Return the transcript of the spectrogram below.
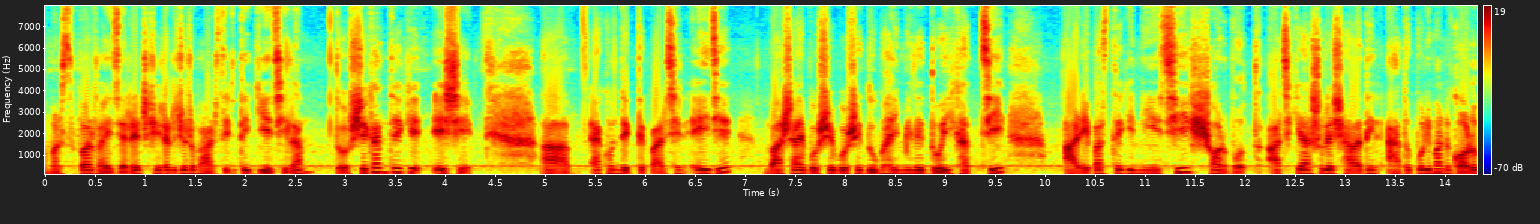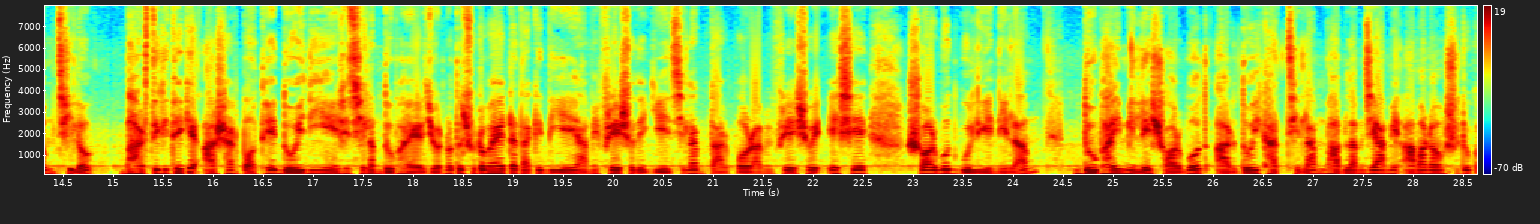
আমার সুপারভাইজারের। সেটার জন্য ভার্সিটিতে গিয়েছিলাম। তো সেখান থেকে এসে এখন দেখতে পারছেন এই যে বাসায় বসে বসে দু ভাই মিলে দই খাচ্ছি। আর এপাশ থেকে নিয়েছি শরবত। আজকে আসলে সারাদিন এত পরিমাণ গরম ছিল, ভার্সিটি থেকে আসার পথে দই নিয়ে এসেছিলাম দু ভাইয়ের জন্য। তো ছোটো ভাইয়েরটা তাকে দিয়ে আমি ফ্রেশ হতে গিয়েছিলাম, তারপর আমি ফ্রেশ হয়ে এসে শরবত গুলিয়ে নিলাম। দু ভাই মিলে শরবত আর দই খাচ্ছিলাম। ভাবলাম যে আমি আমার অংশটুকু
